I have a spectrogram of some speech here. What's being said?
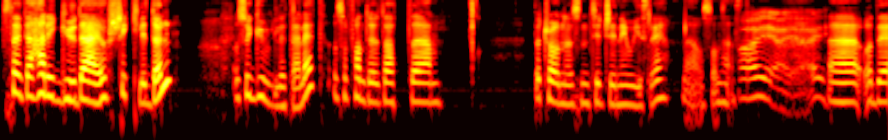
Så tenkte jeg herregud, det er jo skikkelig døll. Og så googlet jeg litt, og så fant jeg ut at eh, Patronusen til Ginny Weasley, det er også en hest. Oi, oi, oi. Eh, og det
